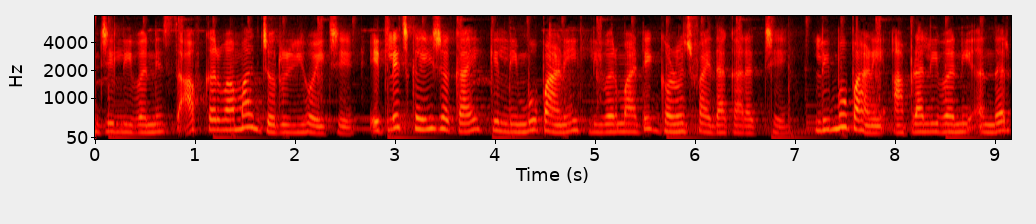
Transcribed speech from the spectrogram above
જે લીવરને સાફ કરવામાં જરૂરી હોય છે. એટલે જ કહી શકાય કે લીંબુ પાણી લીવર માટે ઘણું જ ફાયદાકારક છે. લીંબુ પાણી આપણા લીવરની અંદર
